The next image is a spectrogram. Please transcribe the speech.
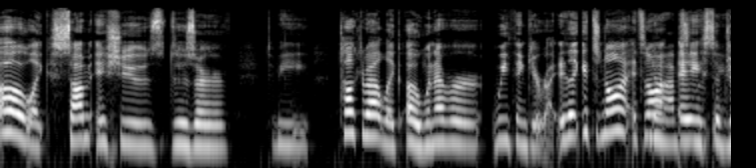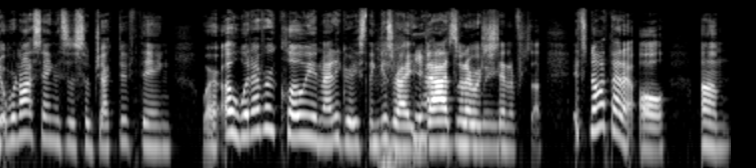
oh, like some issues deserve to be talked about like oh whenever we think you're right like it's not it's No, not a subject we're not saying this is a subjective thing where oh whatever chloe and mattie grace think is right Yeah, that's whenever we absolutely. stand up for stuff it's not that at all um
